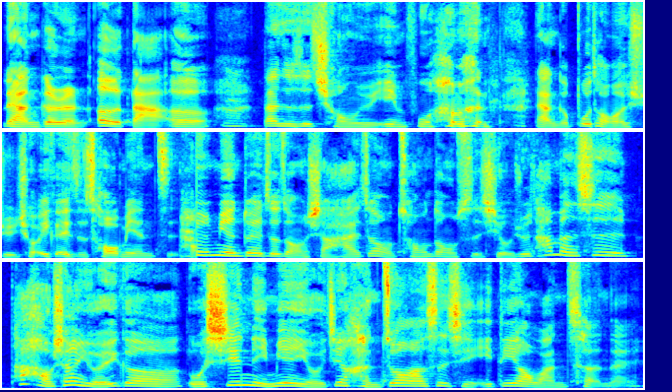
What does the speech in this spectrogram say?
两个人二打二，嗯，但就是穷于应付他们 两个不同的需求，一个一直抽面子。就是面对这种小孩这种冲动时期，我觉得他们是他好像有一个，我心里面有一件很重要的事情一定要完成哎。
